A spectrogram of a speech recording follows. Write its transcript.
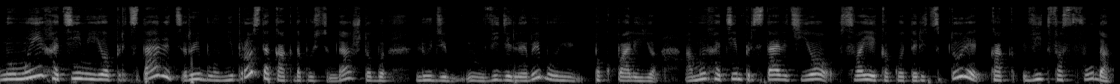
но мы хотим ее представить, рыбу, не просто как, допустим, да, чтобы люди видели рыбу и покупали ее, а мы хотим представить ее в своей какой-то рецептуре как вид фастфуда.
